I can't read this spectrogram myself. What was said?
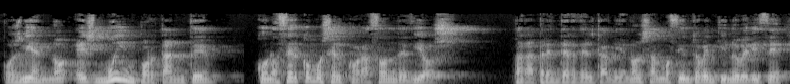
Pues bien, ¿no? Es muy importante conocer cómo es el corazón de Dios para aprender de él también, ¿no? El Salmo 129 dice,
